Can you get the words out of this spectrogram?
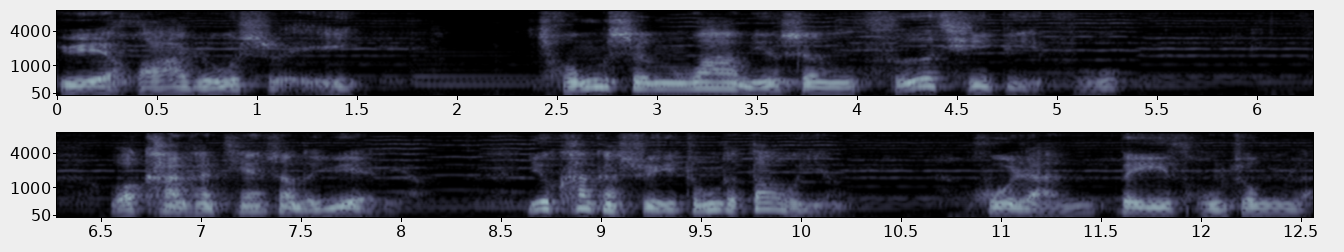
月华如水，虫声蛙鸣声此起彼伏。我看看天上的月亮，又看看水中的倒影，忽然悲从中来。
